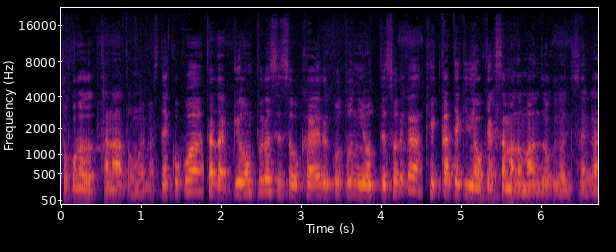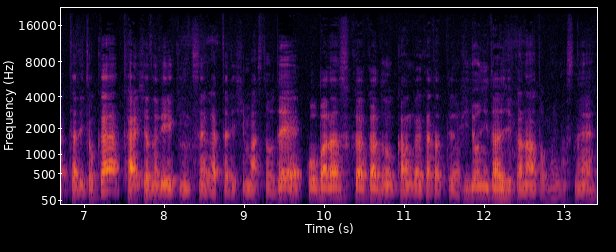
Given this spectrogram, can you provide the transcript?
ところかなと思いますね。ここはただ業務プロセスを変えることによってそれが結果的にお客様の満足度につながったりとか会社の利益につながったりしますのでこうバランスコアカードの考え方っていうのは非常に大事かなと思いますね。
